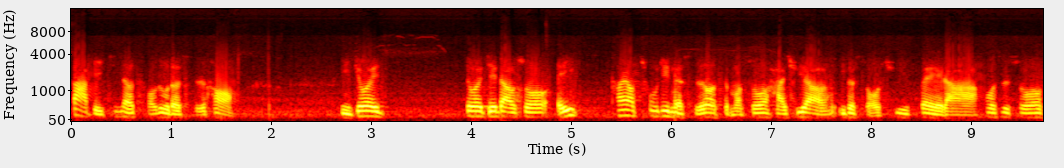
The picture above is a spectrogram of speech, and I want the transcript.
大笔金额投入的时候，你就会就会接到说，哎，他要出金的时候，怎么说还需要一个手续费啦，或是说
